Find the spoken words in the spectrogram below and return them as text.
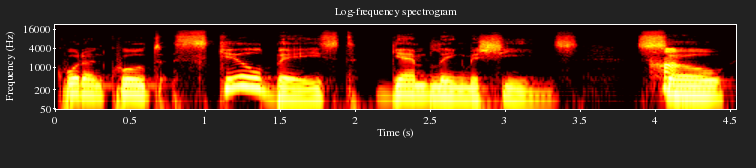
quote unquote skill based gambling machines. So. Huh.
